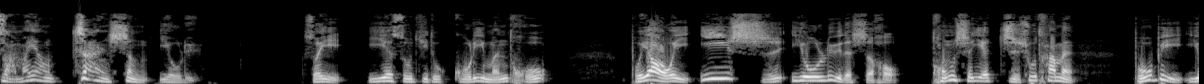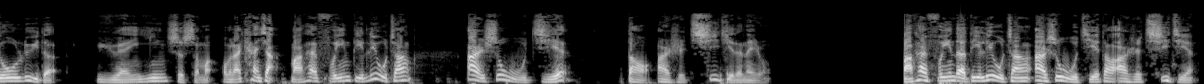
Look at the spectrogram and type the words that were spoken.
怎么样战胜忧虑。所以，耶稣基督鼓励门徒不要为衣食忧虑的时候，同时也指出他们不必忧虑的。原因是什么？我们来看一下马太福音第六章二十五节到二十七节的内容。马太福音的第六章二十五节到二十七节，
